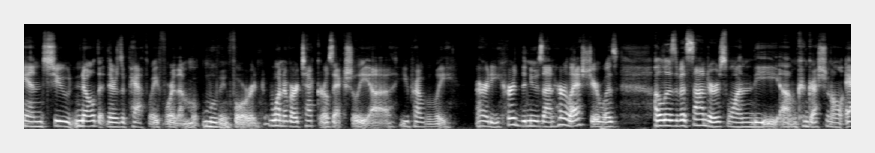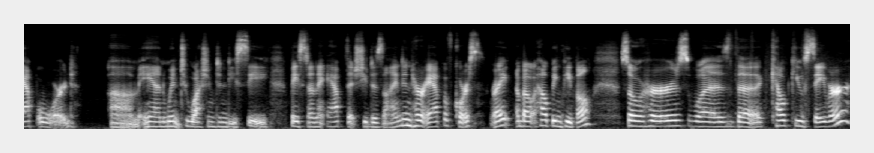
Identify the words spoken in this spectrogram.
and to know that there's a pathway for them moving forward. One of our tech girls, actually, uh, you probably already heard the news on her last year, was Elizabeth Saunders won the um, Congressional App Award um, and went to Washington, D.C., based on an app that she designed. And her app, of course, right, about helping people. So hers was the CalcuSaver,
